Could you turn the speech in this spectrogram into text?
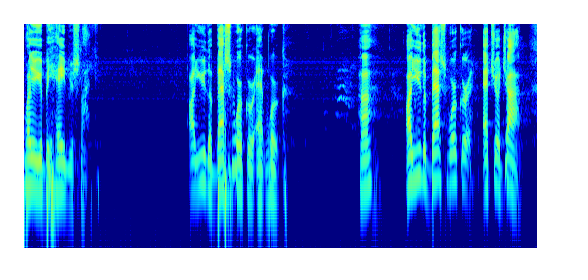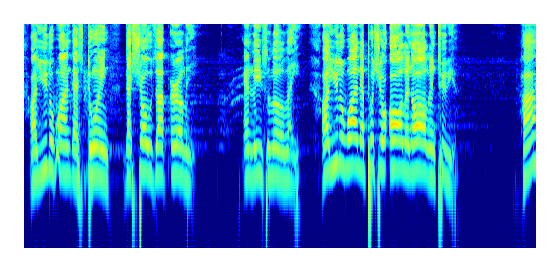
What are your behaviors like? Are you the best worker at work? Huh? Are you the best worker at your job? Are you the one that's doing, that shows up early and leaves a little late? Are you the one that puts your all in all into you? Huh?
